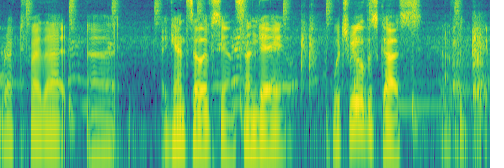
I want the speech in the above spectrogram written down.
rectify that uh, against LFC on Sunday, which we will discuss after the break.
